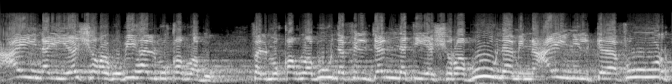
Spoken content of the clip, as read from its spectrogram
عينا يشرب بها المقربون فالمقربون في الجنة يشربون من عين الكافور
